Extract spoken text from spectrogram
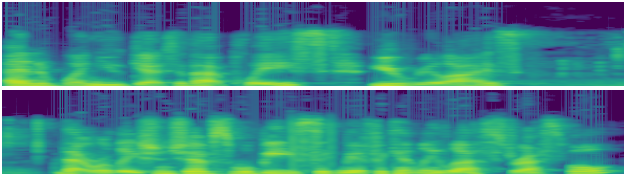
and when you get to that place, you realize that relationships will be significantly less stressful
